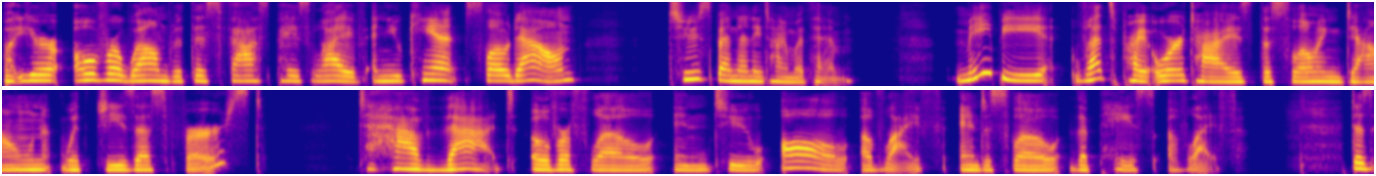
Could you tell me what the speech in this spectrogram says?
but you're overwhelmed with this fast paced life and you can't slow down to spend any time with Him. Maybe let's prioritize the slowing down with Jesus first to have that overflow into all of life and to slow the pace of life. Does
